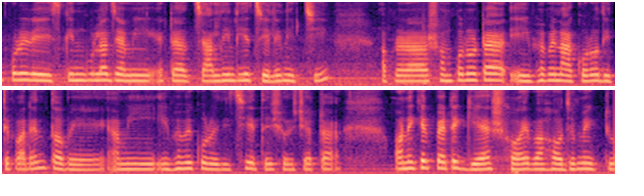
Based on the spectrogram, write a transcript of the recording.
উপরের এই স্কিনগুলো যে আমি একটা চালনি দিয়ে চেলে নিচ্ছি, আপনারা সম্পূর্ণটা এইভাবে না করেও দিতে পারেন। তবে আমি এভাবে করে দিচ্ছি, এতে সরিষাটা অনেকের পেটে গ্যাস হয় বা হজমে একটু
